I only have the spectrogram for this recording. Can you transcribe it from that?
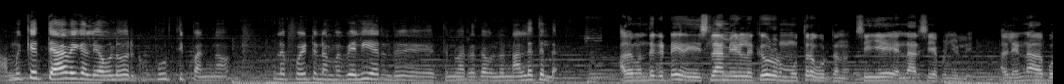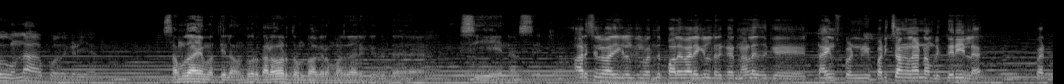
நமக்கே தேவைகள் எவ்வளோ இருக்குது பூர்த்தி பண்ணோம் இல்லை போயிட்டு நம்ம வெளியே இருந்து எடுத்துன்னு வர்றது அவ்வளோ நல்லதில்லை அதை வந்துக்கிட்டு இஸ்லாமியர்களுக்கு ஒரு முத்திரை கொடுத்தணும் சிஏ என்ஆர்சி அப்படின்னு சொல்லி. அதில் என்ன ஆக போகுது? ஒன்றும் ஆக போகிறது கிடையாது. சமுதாய மத்தியில் வந்து ஒரு கலவரத்தை உண்டாக்குற மாதிரி தான் இருக்குது. இந்த சிஏஎன்ஆர்சி அரசியல்வாதிகளுக்கு வந்து பல வேலைகள் இருக்கிறதுனால இதுக்கு டைம் ஸ்பெண்ட் பண்ணி படிச்சாங்களான்னு நம்மளுக்கு தெரியல. பட்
